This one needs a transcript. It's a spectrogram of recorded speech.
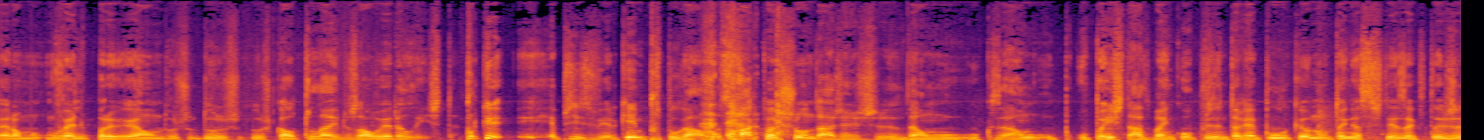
era um velho pregão dos, dos, dos, cauteleiros ao ver a lista. Porque é preciso ver que em Portugal, de facto, as sondagens dão o que dão. O, o país está de bem com o Presidente da República, eu não tenho a certeza que esteja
